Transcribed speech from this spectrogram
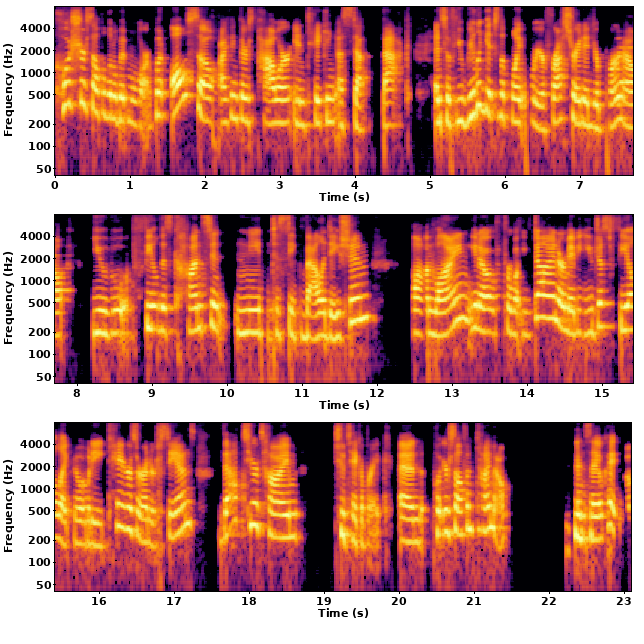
push yourself a little bit more. But also, I think there's power in taking a step back. And so, if you really get to the point where you're frustrated, you're burnout, you feel this constant need to seek validation online, you know, for what you've done, or maybe you just feel like nobody cares or understands, that's your time to take a break and put yourself in timeout and mm-hmm. say, okay, I'm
